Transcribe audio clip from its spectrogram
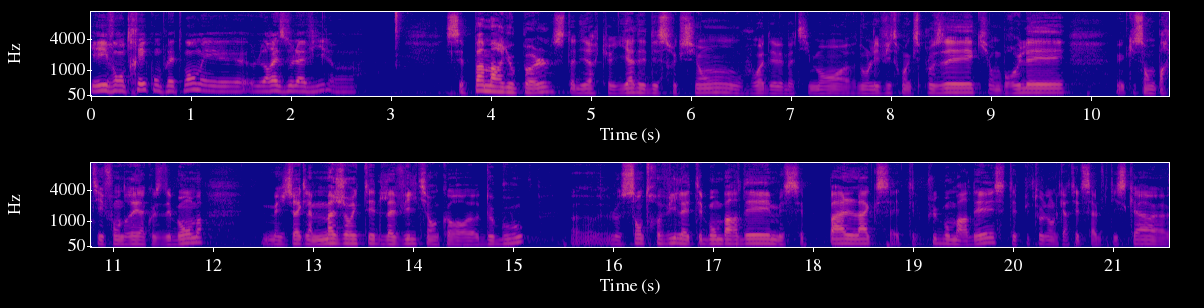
éventrée complètement, mais le reste de la ville. C'est pas Mariupol, c'est-à-dire qu'il y a des destructions, on voit des bâtiments dont les vitres ont explosé, qui ont brûlé, qui sont en partie effondrés à cause des bombes. Mais je dirais que la majorité de la ville tient encore debout. Euh, le centre-ville a été bombardé, mais c'est pas là que ça a été le plus bombardé. C'était plutôt dans le quartier de Salutiska euh,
